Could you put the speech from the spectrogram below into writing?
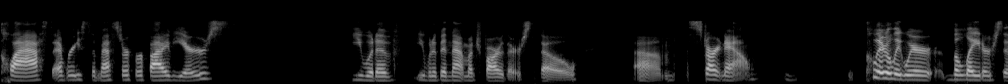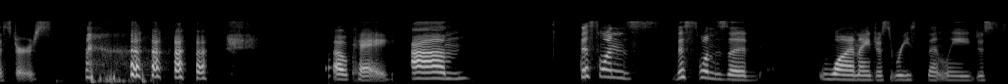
class every semester for five years, you would have you would have been that much farther. So um, start now. Clearly, we're the later sisters. okay. Um, this one's this one's a one I just recently just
